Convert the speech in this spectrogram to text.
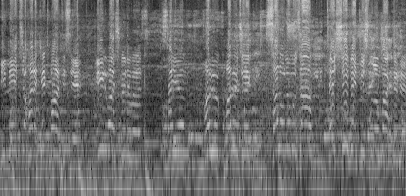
Milliyetçi Hareket Partisi İl Başkanımız Sayın Haluk Arıcık salonumuza teşrif etmiş bulunmaktadır.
